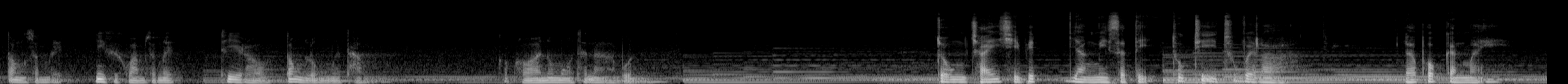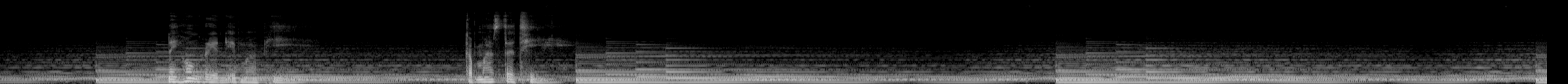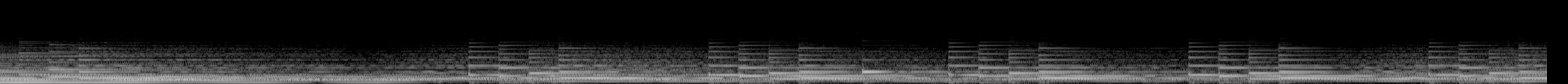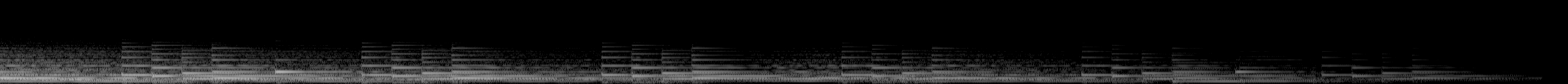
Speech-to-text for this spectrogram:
ต้องสำเร็จนี่คือความสำเร็จ ที่เราต้องลงมือทำก็ขออนุโมทนาบุญ จงใช้ชีวิตอย่างมีสติทุกที่ทุกเวลา แล้วพบกันใหม่ ในห้องเรียน MRP กับ Master ที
